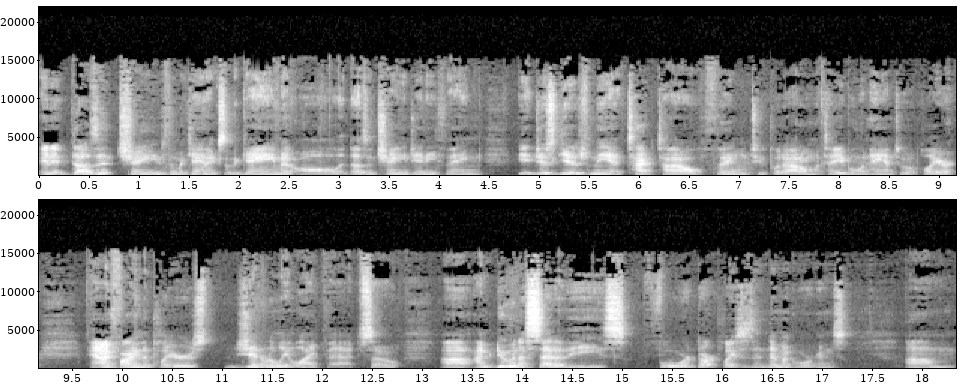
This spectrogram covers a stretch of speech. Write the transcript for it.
And it doesn't change the mechanics of the game at all. It doesn't change anything. It just gives me a tactile thing to put out on the table and hand to a player. And I find that players generally like that. So uh, I'm doing a set of these for Dark Places and Demogorgons. Um,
